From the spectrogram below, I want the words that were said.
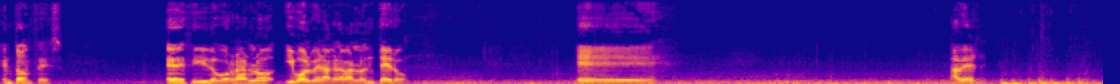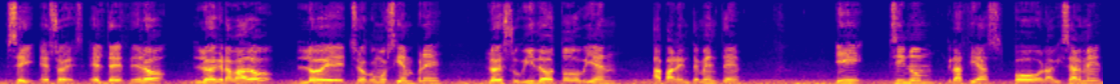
Entonces, he decidido borrarlo y volver a grabarlo entero. Eh, a ver. Sí, eso es. El tercero lo he grabado, lo he hecho como siempre, lo he subido, todo bien, aparentemente. Y Chinom, gracias por avisarme.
